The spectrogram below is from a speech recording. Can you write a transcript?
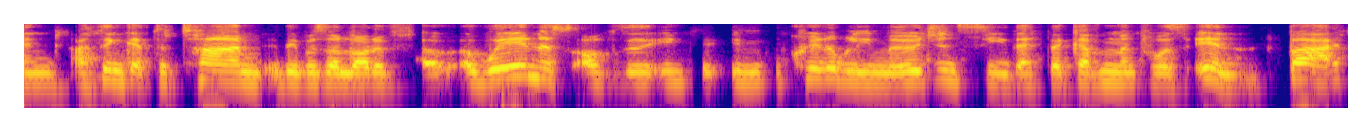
And I think at the time, there was a lot of awareness of the incredible emergency that the government was in. But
